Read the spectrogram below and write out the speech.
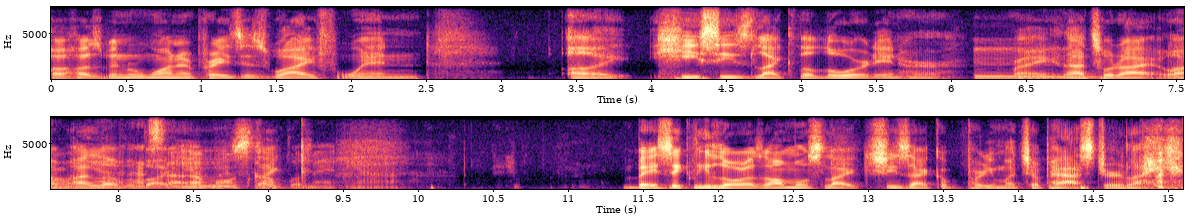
a husband would want to praise his wife when uh, he sees like the Lord in her, right? That's what I I, Oh, I yeah, love about the you. utmost Is like compliment. Yeah. basically Laura's almost like she's like a pretty much a pastor. Like,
